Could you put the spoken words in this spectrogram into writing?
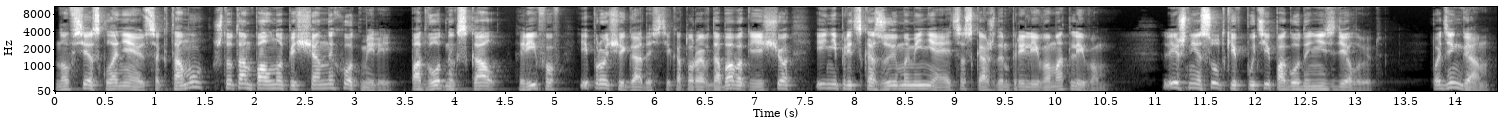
Но все склоняются к тому, что там полно песчаных отмелей, подводных скал, рифов и прочей гадости, которая вдобавок еще и непредсказуемо меняется с каждым приливом-отливом. Лишние сутки в пути погоды не сделают. По деньгам.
